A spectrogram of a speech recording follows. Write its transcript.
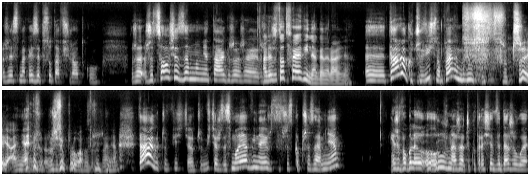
że jestem jakaś zepsuta w środku, że, że coś jest ze mną nie tak, że... że, że Ale że to twoja wina generalnie. E, tak, oczywiście, no pewnie. Czyja, nie? Że, że się plułam z wrażenia. Tak, oczywiście, oczywiście, że to jest moja wina i że to wszystko przeze mnie. Że w ogóle różne rzeczy, które się wydarzyły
